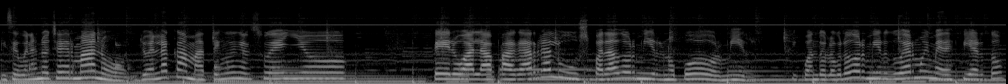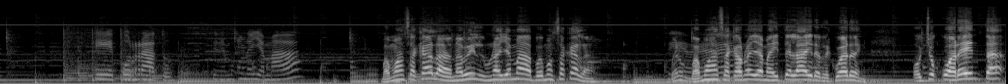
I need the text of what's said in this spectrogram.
Dice, buenas noches, hermano. Yo en la cama tengo en el sueño pero al apagar la luz para dormir no puedo dormir. Y cuando logro dormir duermo y me despierto eh, por rato. Tenemos una llamada. Vamos a sacarla, Nabil, una llamada, ¿podemos sacarla? Bueno, vamos a sacar una llamadita al aire, recuerden. 840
